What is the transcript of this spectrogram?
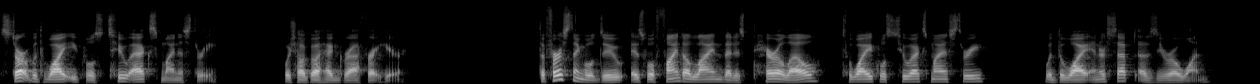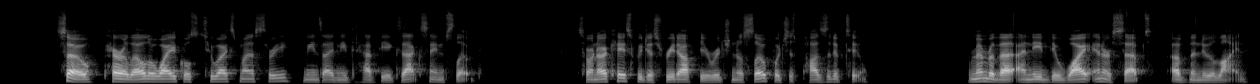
start with y equals 2x minus 3, which I'll go ahead and graph right here. The first thing we'll do is we'll find a line that is parallel to y equals 2x minus 3 with the y-intercept of 0, 1. So parallel to y equals 2x minus 3 means I need to have the exact same slope. So in our case, we just read off the original slope, which is positive 2. Remember that I need the y-intercept of the new line.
